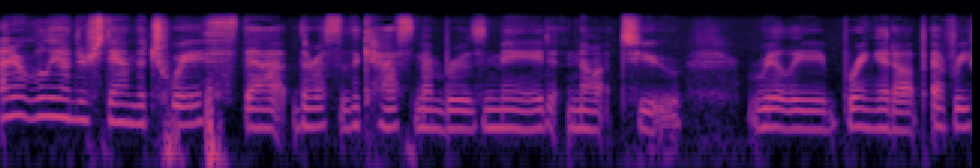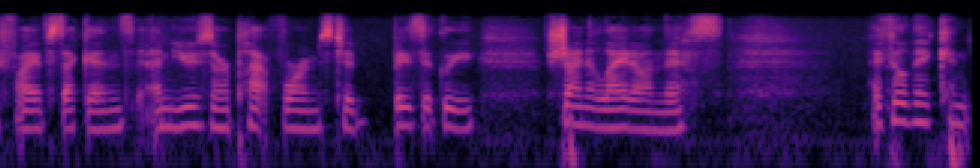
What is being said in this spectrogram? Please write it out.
I don't really understand the choice that the rest of the cast members made not to really bring it up every five seconds and use our platforms to basically shine a light on this. I feel they can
